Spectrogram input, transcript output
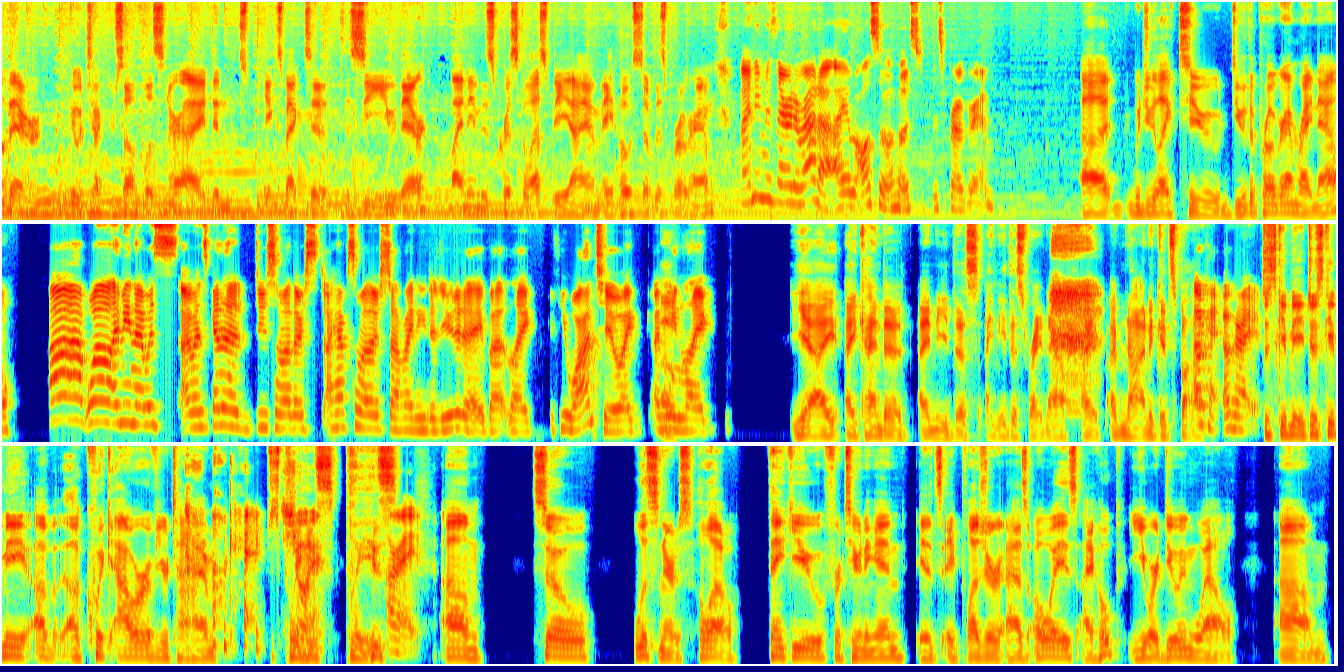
Hello there, Go Chuck Yourself listener. I didn't expect to, to see you there. My name is Chris Gillespie. I am a host of this program. My name is Erin Arata. I am also a host of this program. Uh, would you like to do the program right now? Uh, well, I mean, I was I was gonna do some other. St- I have some other stuff I need to do today, but like, if you want to, I I Oh. mean, like, Yeah, I, I kind of I need this. I need this right now. I, I'm not in a good spot. okay, okay, Just give me just give me a, a quick hour of your time. okay, Just sure. please, please. All right. Um, so listeners, hello. Thank you for tuning in. It's a pleasure as always. I hope you are doing well. Um,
